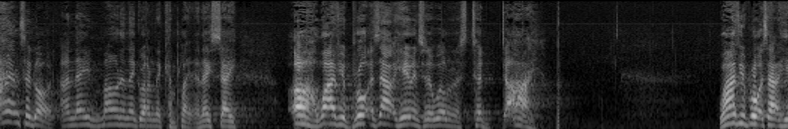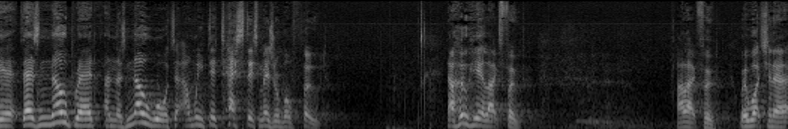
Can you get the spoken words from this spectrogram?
and to God, and they moan and they groan and they complain. And they say, Oh, why have you brought us out here into the wilderness to die? Why have you brought us out here? There's no bread and there's no water, and we detest this miserable food. Now, who here likes food? I like food. We're watching a,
